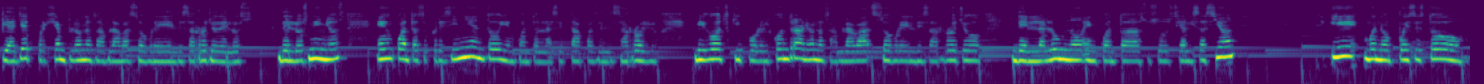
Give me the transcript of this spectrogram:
Piaget, por ejemplo, nos hablaba sobre el desarrollo de los de los niños en cuanto a su crecimiento y en cuanto a las etapas del desarrollo. Vygotsky, por el contrario, nos hablaba sobre el desarrollo del alumno en cuanto a su socialización. Y bueno, pues esto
